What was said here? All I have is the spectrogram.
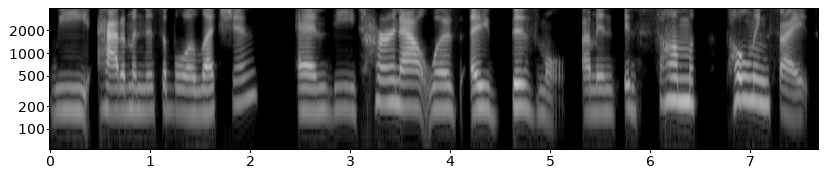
we had a municipal election and the turnout was abysmal. I mean, in some polling sites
